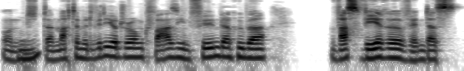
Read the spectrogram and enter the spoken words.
Und mhm. dann macht er mit Videodrome quasi einen Film darüber, was wäre, wenn das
